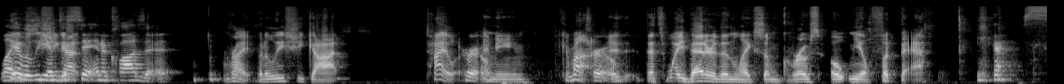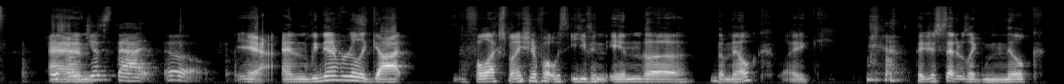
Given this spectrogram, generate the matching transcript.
Like Yeah, but at she had she to got- sit in a closet. right, but at least she got Tyler. True. I mean, come on. It- that's way better than like some gross oatmeal foot bath. Yes. And- or just that. Oh. Yeah, and we never really got the full explanation of what was even in the the milk. Like they just said it was like milk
